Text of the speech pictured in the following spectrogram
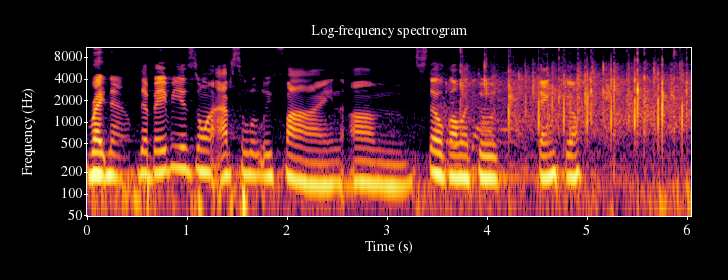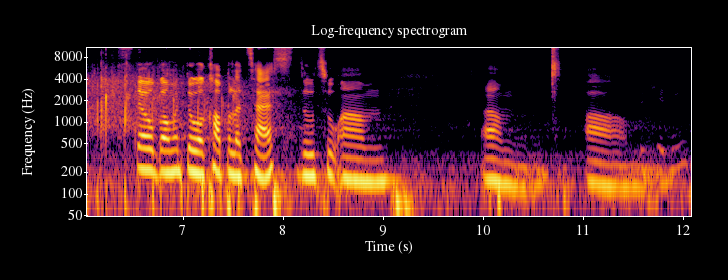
right now? The baby is doing absolutely fine. Um, still going through, thank you. Still going through a couple of tests due to um, um, um, the kidneys.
